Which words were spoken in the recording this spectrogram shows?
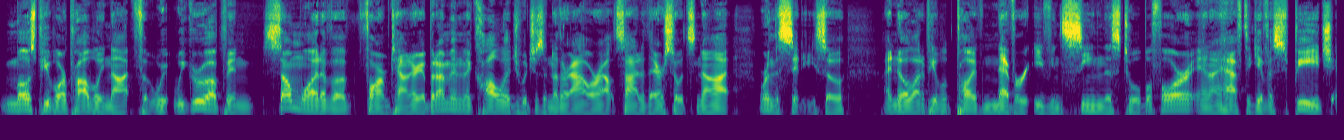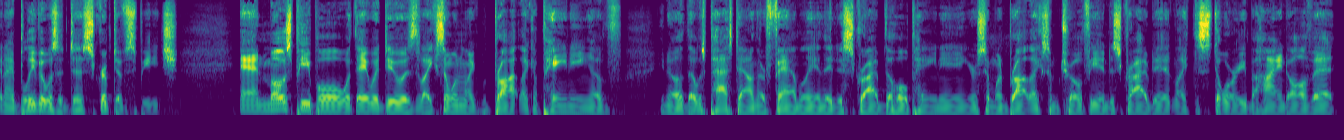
most people are probably not. We, we grew up in somewhat of a farm town area, but I'm in the college, which is another hour outside of there. So it's not. We're in the city, so I know a lot of people probably have never even seen this tool before. And I have to give a speech, and I believe it was a descriptive speech. And most people, what they would do is like someone like brought like a painting of you know that was passed down their family, and they described the whole painting, or someone brought like some trophy and described it, like the story behind all of it.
